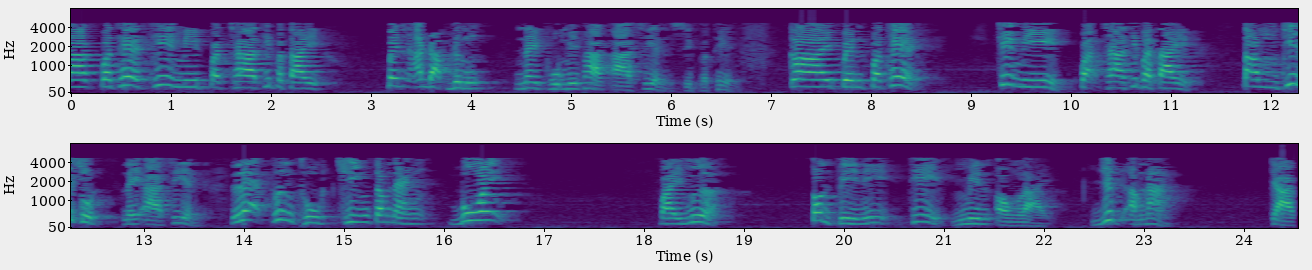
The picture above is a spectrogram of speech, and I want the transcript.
จากประเทศที่มีประชาธิปไตยเป็นอันดับหนึ่งในภูมิภาคอาเซียนสิบประเทศ กลายเป็นประเทศที่มีประชาธิปไตยต่ำที่สุดในอาเซียน และเพิ่งถูกชิงตำแหน่งบวยไปเมื่อต้นปีนี้ที่มินออนไลน์ ยึดอำนาจจาก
